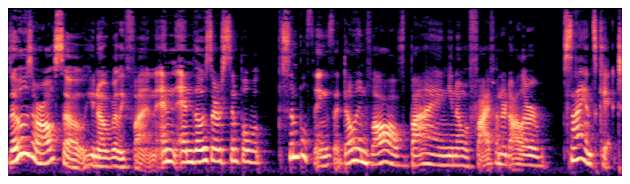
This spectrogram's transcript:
Those are also you know really fun and and those are simple simple things that don't involve buying you know a five hundred dollar science kit,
